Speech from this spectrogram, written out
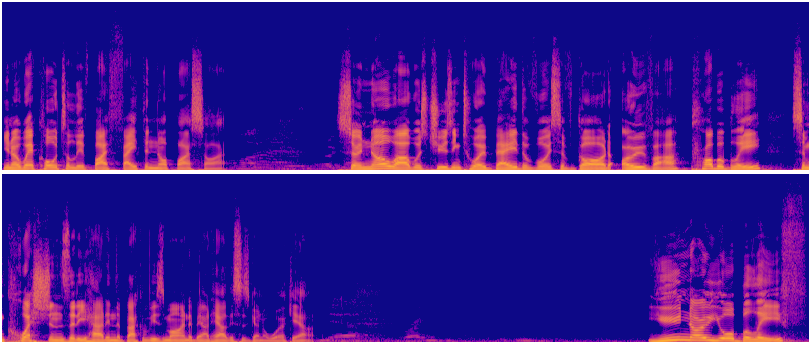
You know, we're called to live by faith and not by sight. So Noah was choosing to obey the voice of God over probably some questions that he had in the back of his mind about how this is going to work out. You know your belief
